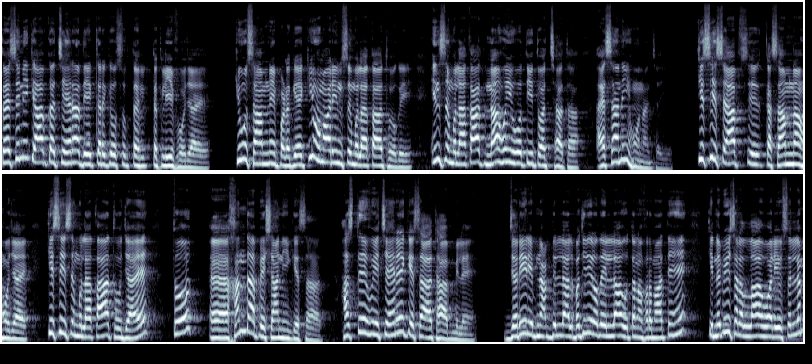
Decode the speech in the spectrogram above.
तो ऐसे नहीं कि आपका चेहरा देख करके उस वक्त तकलीफ़ हो जाए। क्यों सामने पड़ गए? क्यों हमारी इनसे मुलाकात हो गई? इनसे मुलाकात ना हुई होती तो अच्छा था। ऐसा नहीं होना चाहिए। किसी से आपसे का सामना हो जाए, किसी से मुलाकात हो जाए तो खंदा पेशानी के साथ। हँसते हुए चेहरे के साथ आप मिलें। जरीर इबन अब्दुल्ला बजरी रज़ी फरमाते हैं कि नबी सल्लल्लाहु अलैहि वसल्लम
